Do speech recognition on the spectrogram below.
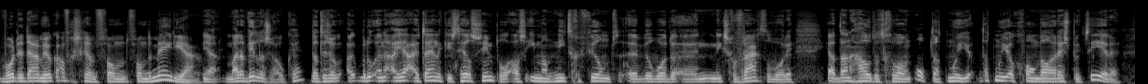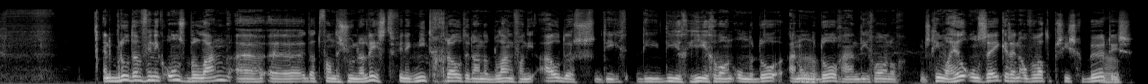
worden daarmee ook afgeschermd van, van de media. Ja, maar dat willen ze ook. Hè? Dat is ook ik bedoel, en, ja, uiteindelijk is het heel simpel. Als iemand niet gefilmd wil worden, niks gevraagd wil worden... Ja, dan houdt het gewoon op. Dat moet je, dat moet je ook gewoon wel respecteren respecteren. En ik bedoel, dan vind ik ons belang, uh, uh, dat van de journalist... vind ik niet groter dan het belang van die ouders... die, die, die hier gewoon onderdoor, aan onderdoor gaan... die gewoon nog misschien wel heel onzeker zijn over wat er precies gebeurd ja. is.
